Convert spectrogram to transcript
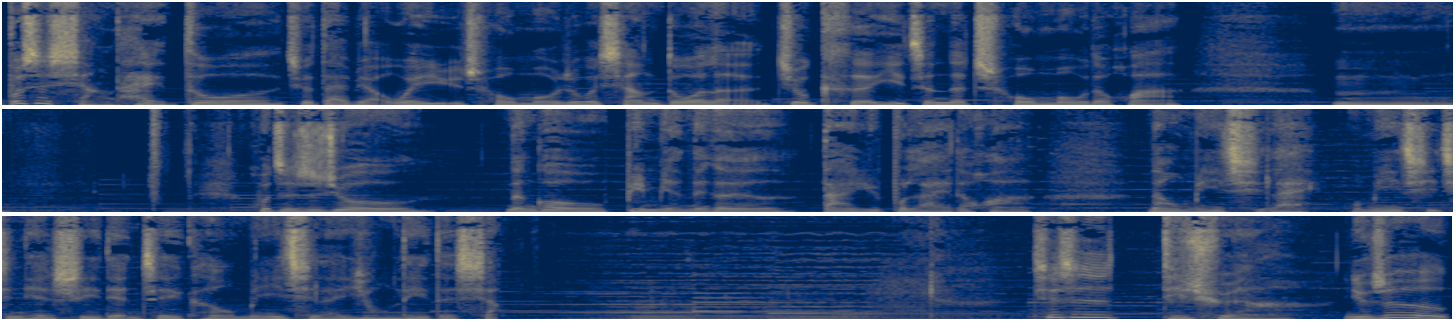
不是想太多就代表未雨绸缪。如果想多了就可以真的筹谋的话，嗯，或者是就能够避免那个大雨不来的话，那我们一起来，我们一起今天十一点这一刻，我们一起来用力的想。其实的确啊，有时候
